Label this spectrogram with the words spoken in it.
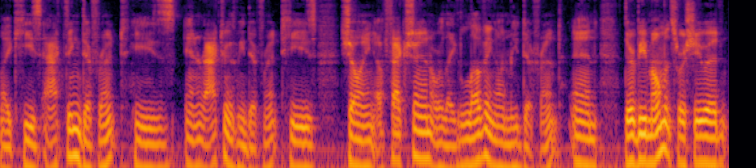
Like he's acting different, he's interacting with me different, he's showing affection or like loving on me different. And there'd be moments where she would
